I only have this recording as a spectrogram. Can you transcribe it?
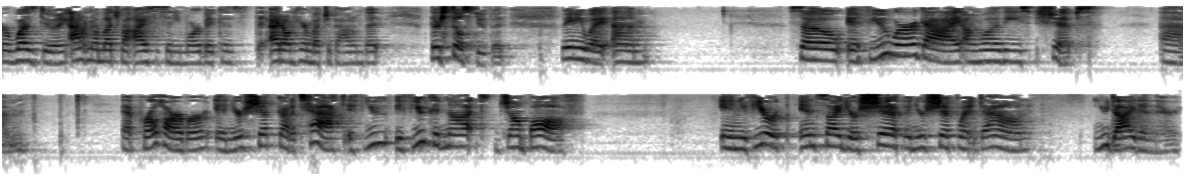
or was doing. I don't know much about ISIS anymore because I don't hear much about them, but they're still stupid. But anyway, um, so if you were a guy on one of these ships, um, at Pearl Harbor and your ship got attacked, if you if you could not jump off, and if you were inside your ship and your ship went down, you died in there.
